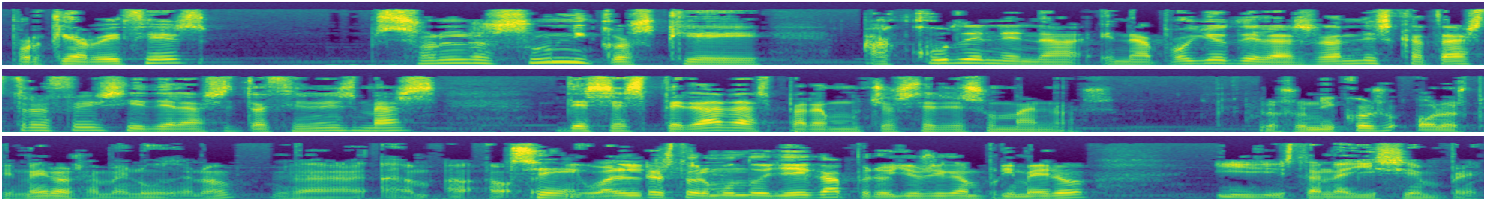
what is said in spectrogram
porque a veces son los únicos que acuden en, en apoyo de las grandes catástrofes y de las situaciones más desesperadas para muchos seres humanos los únicos o los primeros a menudo, ¿no? Igual el resto del mundo llega, pero ellos llegan primero y están allí siempre.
